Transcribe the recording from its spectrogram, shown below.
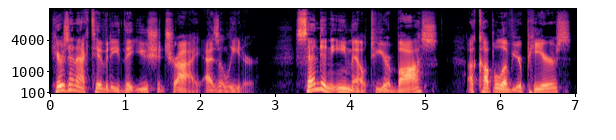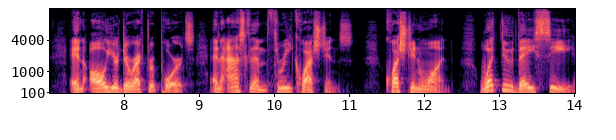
Here's an activity that you should try as a leader send an email to your boss, a couple of your peers, and all your direct reports and ask them three questions. Question one What do they see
